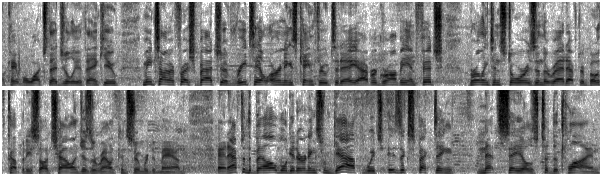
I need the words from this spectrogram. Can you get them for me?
Okay, we'll watch that, Julia. Thank you. Meantime, a fresh batch of retail earnings came through today. Abercrombie and Fitch, Burlington stores in the red after both companies saw challenges around consumer demand. And after the bell, we'll get earnings from Gap, which is expecting net sales to decline.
